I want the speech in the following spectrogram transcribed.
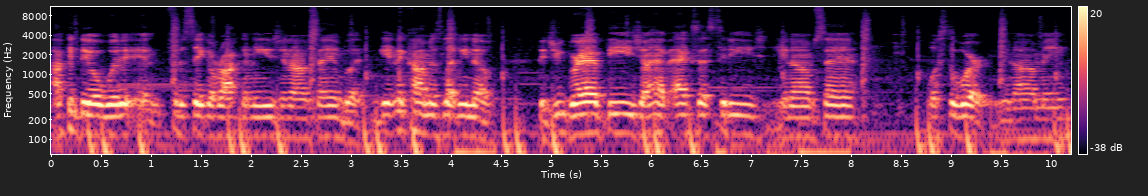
I could deal with it, and for the sake of rocking these, you know what I'm saying. But get in the comments, let me know. Did you grab these? Y'all have access to these? You know what I'm saying? What's the word? You know what I mean?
